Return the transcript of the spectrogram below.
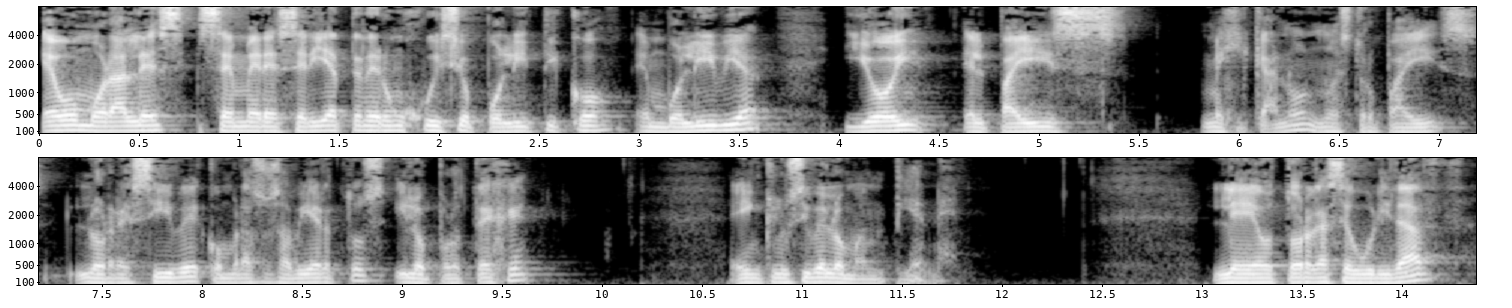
Evo Morales se merecería tener un juicio político en Bolivia y hoy el país mexicano, nuestro país, lo recibe con brazos abiertos y lo protege e inclusive lo mantiene. Le otorga seguridad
